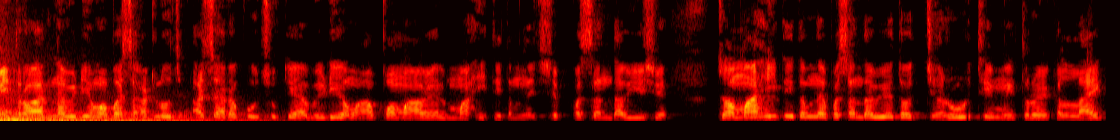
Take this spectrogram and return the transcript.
મિત્રો, આજના વિડીયોમાં બસ આટલું જ. આશા રાખું છું કે આ વિડીયોમાં આપવામાં આવેલ માહિતી તમને જે પસંદ આવી છે જો આ માહિતી તમને પસંદ આવી હોય તો જરૂરથી મિત્રો એક લાઈક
